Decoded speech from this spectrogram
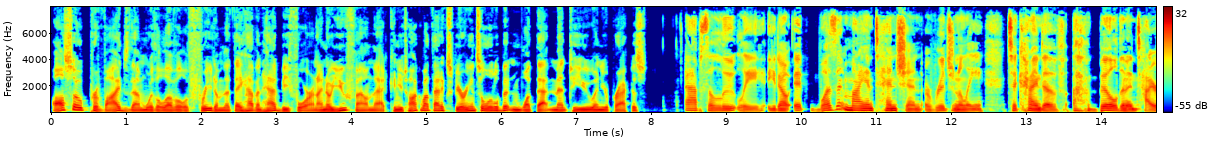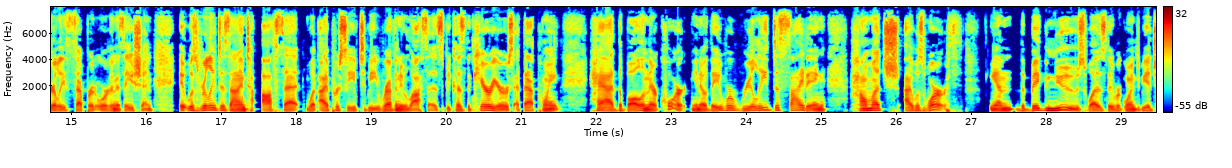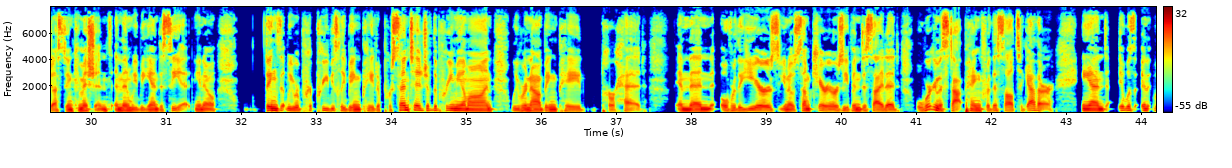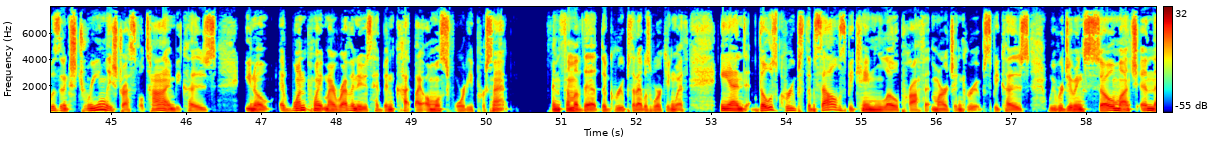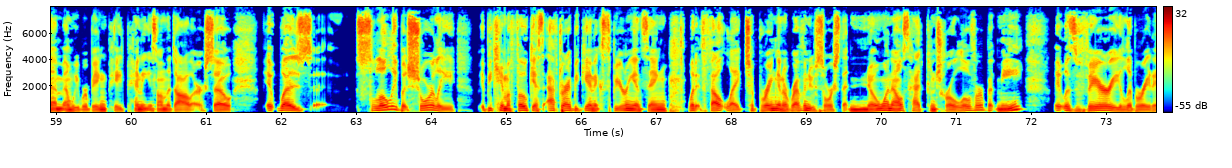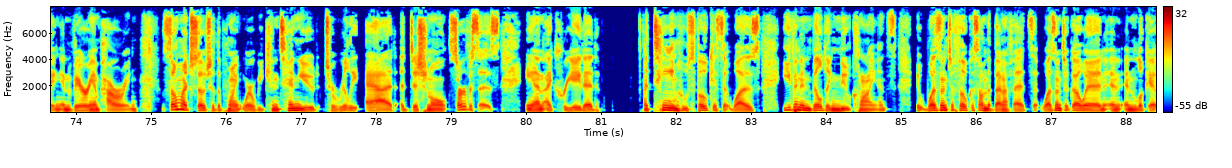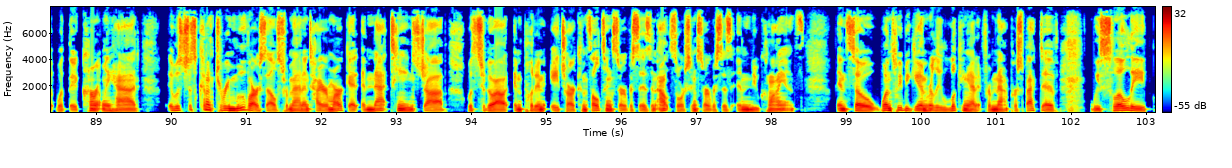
also provides them with a level of freedom that they haven't had before. And I know you found that. Can you talk about that experience a little bit and what that meant to you and your practice? Absolutely. You know, it wasn't my intention originally to kind of uh, build an entirely separate organization. It was really designed to offset what I perceived to be revenue losses because the carriers at that point had the ball in their court. You know, they were really deciding how much I was worth. And the big news was they were going to be adjusting commissions. And then we began to see it. You know, things that we were previously being paid a percentage of the premium on, we were now being paid per head. And then over the years, you know, some carriers even decided, well, we're going to stop paying for this altogether. And it was, it was an extremely stressful time because, you know, at one point my revenues had been cut by almost 40% in some of the the groups that I was working with. And those groups themselves became low profit margin groups because we were doing so much in them and we were being paid pennies on the dollar. So it was slowly but surely, it became a focus after I began experiencing what it felt like to bring in a revenue source that no one else had control over but me. It was very liberating and very empowering. So much so to the point where we continued to really add additional services. And I created a team whose focus it was, even in building new clients. It wasn't to focus on the benefits. It wasn't to go in and, and look at what they currently had. It was just kind of to remove ourselves from that entire market. And that team's job was to go out and put in HR consulting services and outsourcing services in new clients. And so once we began really looking at it from that perspective, we slowly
